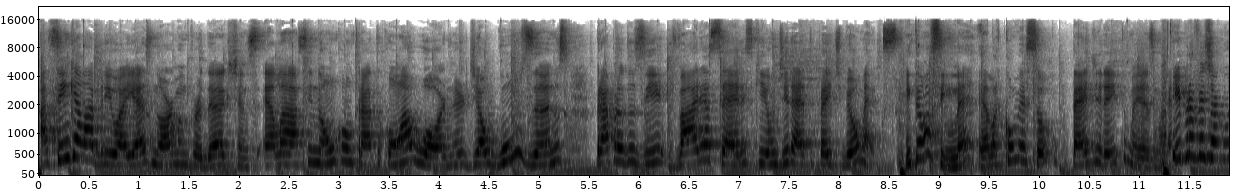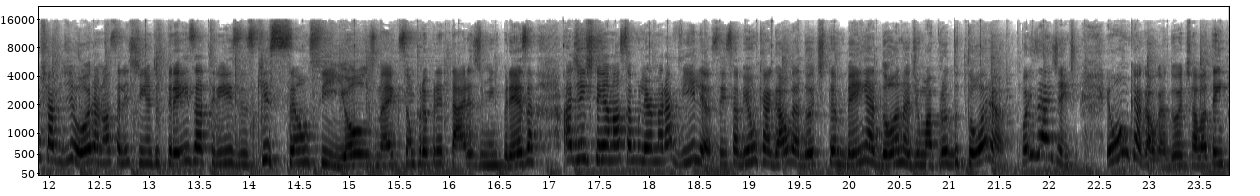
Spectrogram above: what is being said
Assim que ela abriu a Yes Norman Productions, ela assinou um contrato com a Warner de alguns anos para produzir várias séries que iam direto para HBO Max. Então assim, né? Ela começou com o pé direito mesmo. E para fechar com chave de ouro, a nossa listinha de três atrizes que são CEOs, né, que são proprietárias de uma empresa, a gente tem a nossa Mulher Maravilha. Vocês sabiam que a Gal Gadot também é dona de uma produtora? Pois é, gente. Eu amo que a Gal Gadot, ela tem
